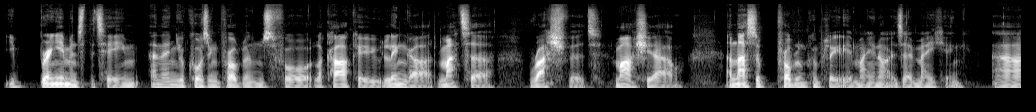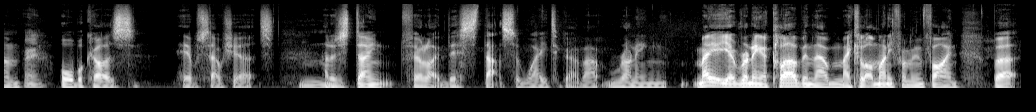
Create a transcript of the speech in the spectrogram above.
you bring him into the team, and then you're causing problems for Lukaku, Lingard, Mata, Rashford, Martial, and that's a problem completely of Man United's own making. Um, Right. All because he'll sell shirts. And I just don't feel like this. That's a way to go about running. Maybe yeah, running a club, and they'll make a lot of money from him. Fine, but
